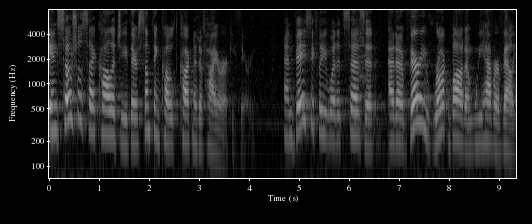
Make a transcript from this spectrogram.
In social psychology, there's something called cognitive hierarchy theory. And basically, what it says is at a very rock bottom, we have our values.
